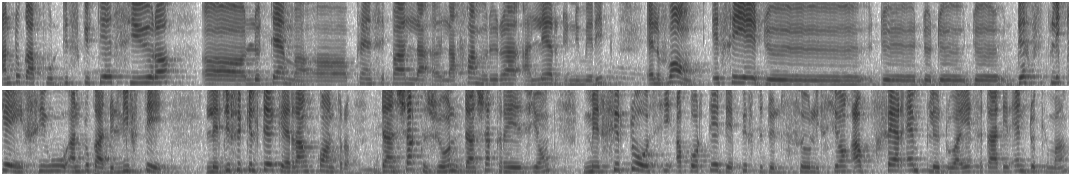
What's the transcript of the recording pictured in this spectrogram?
en tout cas pour discuter sur euh, le thème euh, principal, la, femme rurale à l'ère du numérique. Elles vont essayer d'expliquer de, de, ici, ou en tout cas de lister les difficultés qu'elles rencontrent dans chaque zone, dans chaque région, mais surtout aussi apporter des pistes de solutions, faire un plaidoyer, c'est-à-dire un document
